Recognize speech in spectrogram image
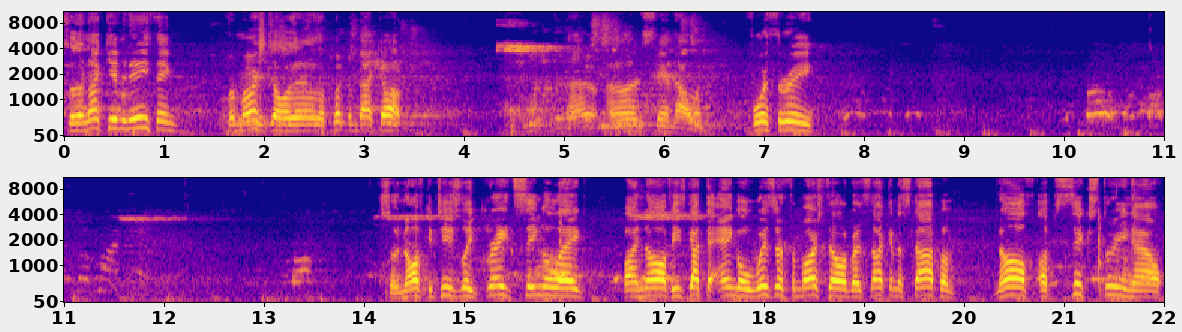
So they're not giving anything for Marsteller. They're putting them back up. I don't, I don't understand that one. 4-3. So Nolf continues to lead. Great single leg by Nolf. He's got the angle whizzer from Marsteller, but it's not going to stop him. Nolf up 6-3 now.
